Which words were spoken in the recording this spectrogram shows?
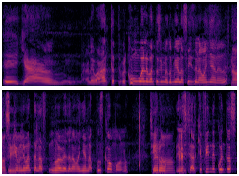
Eh, ya, mm, levántate, pero ¿cómo voy a levantar si me dormí a las 6 de la mañana, ¿no? No, y sí. que me levanta a las 9 de la mañana, pues ¿cómo, no? Sí, pero no, ¿crees- al que fin de cuentas,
